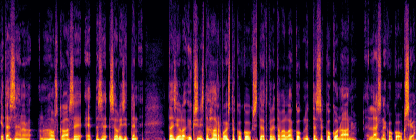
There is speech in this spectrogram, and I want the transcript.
Ja tässähän on, on hauskaa se, että se, se oli sitten taisi olla yksi niistä harvoista kokouksista, jotka oli tavallaan ko- nyt tässä kokonaan läsnäkokouksia.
